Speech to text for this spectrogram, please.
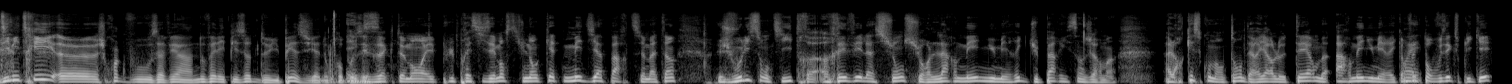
Dimitri, euh, je crois que vous avez un nouvel épisode de UPSG à nous proposer. Exactement, et plus précisément, c'est une enquête Mediapart ce matin je vous lis son titre, Révélation sur l'armée numérique du Paris Saint-Germain. Alors qu'est-ce qu'on entend derrière le terme armée numérique En fait, pour vous expliquer,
